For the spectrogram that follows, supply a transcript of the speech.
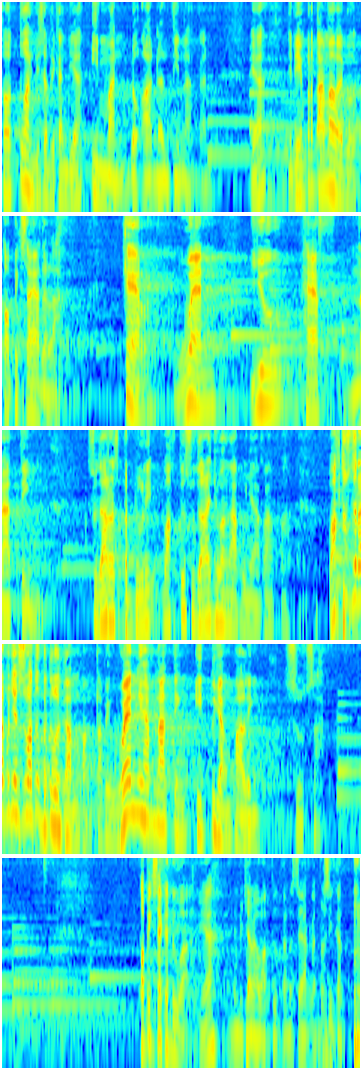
Kalau Tuhan bisa berikan dia iman, doa, dan tindakan. Ya, jadi yang pertama Bapak Ibu, topik saya adalah care when you have nothing. Saudara harus peduli, waktu saudara juga nggak punya apa-apa. Waktu saudara punya sesuatu betul gampang, tapi when you have nothing itu yang paling susah. Topik saya kedua ya, ini bicara waktu karena saya akan persingkat.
